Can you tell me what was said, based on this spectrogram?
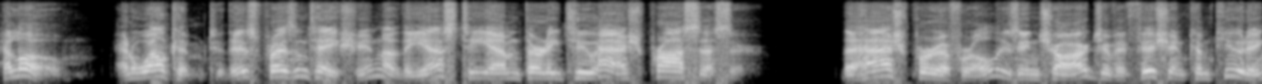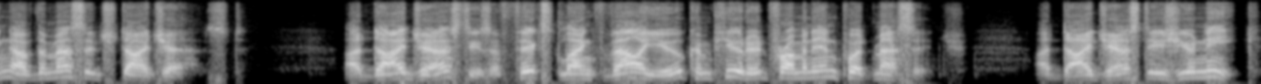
Hello, and welcome to this presentation of the STM32 hash processor. The hash peripheral is in charge of efficient computing of the message digest. A digest is a fixed length value computed from an input message. A digest is unique.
